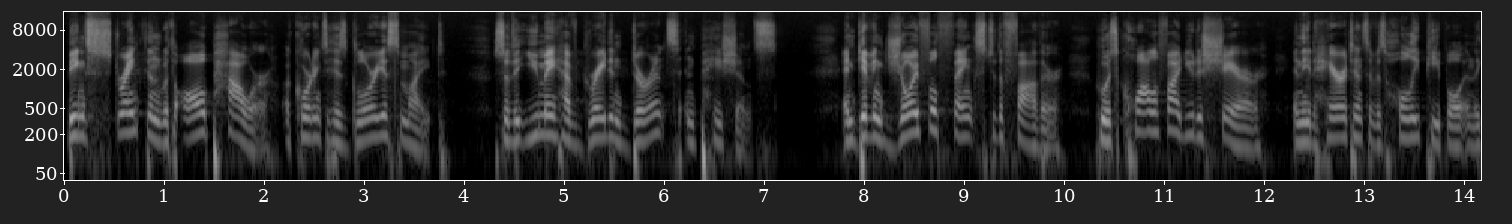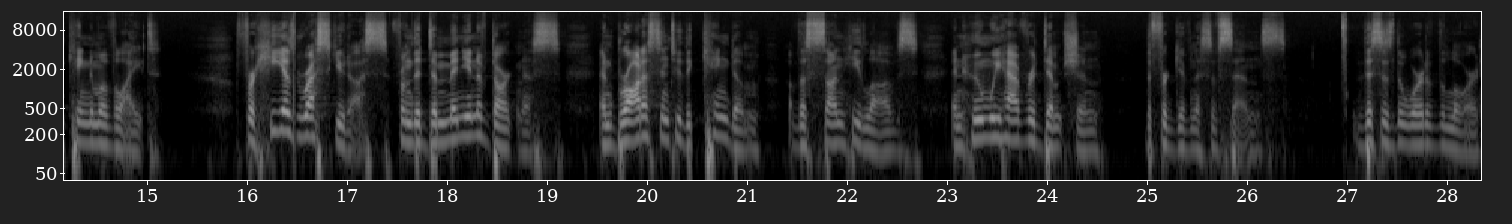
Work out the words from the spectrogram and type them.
being strengthened with all power according to His glorious might, so that you may have great endurance and patience and giving joyful thanks to the Father who has qualified you to share in the inheritance of his holy people in the kingdom of light. For he has rescued us from the dominion of darkness and brought us into the kingdom of the Son he loves, in whom we have redemption, the forgiveness of sins. This is the word of the Lord.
